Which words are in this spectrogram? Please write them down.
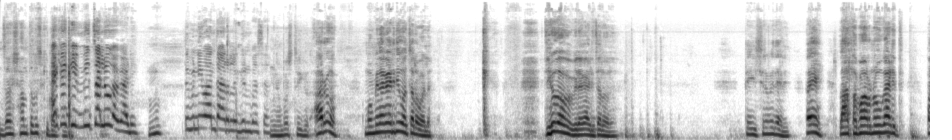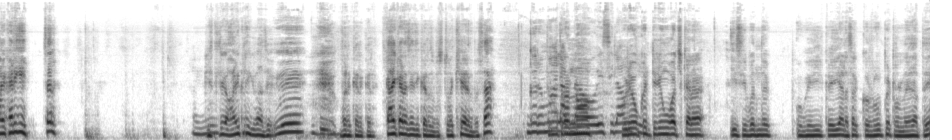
जरा शांत बस की ऐका की मी चालू का गाडी? हम्म? तुम्ही निवांत आरला घेऊन बसा. हा, बसतो इकडं आरो मम्मीला गाडी देऊ का चालवायला? देऊ का मम्मीला गाडी चालवायला? तेवीसशे रुपये द्याली अय लाथा मारू नको गाडीत. पाय खाली घे. चल. घेतले ऐकलं की माझं ए बरं कर कर. काय करायचं ते करत बस तुला खेळत बस हा? गरम तर मित्रांनो एसी व्हिडिओ कंटिन्यू वॉच करा. एसी बंद उगे काही याडासारखं करून पेट्रोल जाते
